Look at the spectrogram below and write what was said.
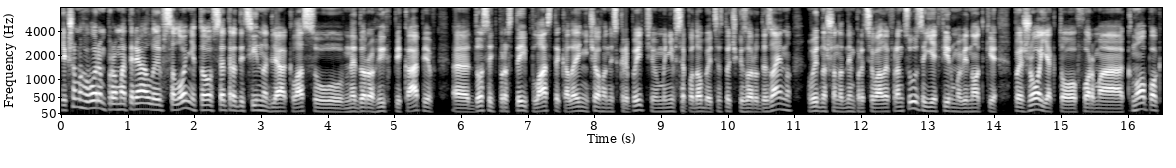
Якщо ми говоримо про матеріали в салоні, то все традиційно для класу недорогих пікапів. Е, Досить простий пластик, але нічого не скрипить. Мені все подобається з точки зору дизайну. Видно, що над ним працювали французи. Є фірмові нотки Peugeot, як то форма кнопок,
